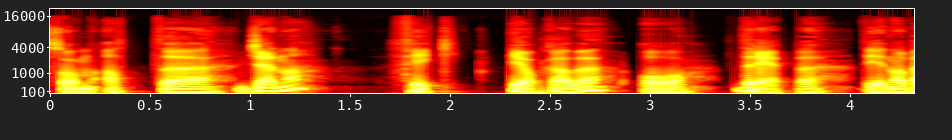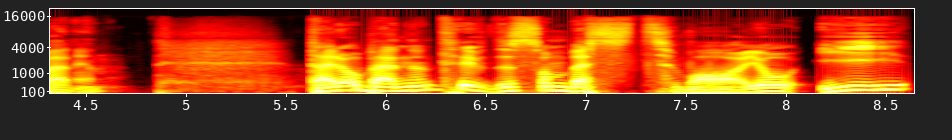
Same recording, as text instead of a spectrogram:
sånn at eh, Jenna fikk i oppgave å drepe Dean O'Banion. Der O'Banion trivdes som best, var jo i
